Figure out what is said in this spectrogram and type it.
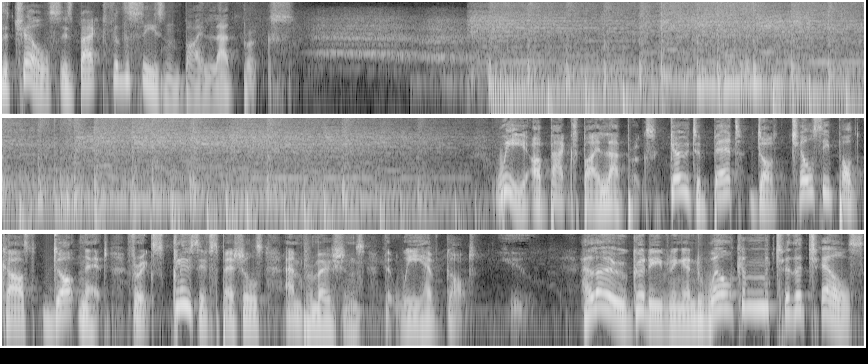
The Chels is backed for the season by Ladbrokes. We are backed by Ladbrokes. Go to bet.chelseapodcast.net for exclusive specials and promotions that we have got. Hello, good evening, and welcome to the Chels.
